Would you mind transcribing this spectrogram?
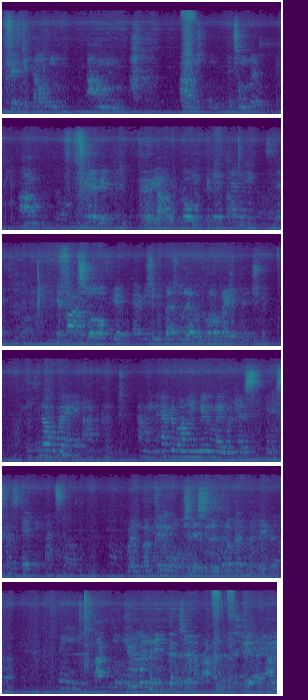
50,000. Um, I'm just, it's unreal. I'm very, very happy with going with 50,000. If I stole off you, every single person there would run away and lynch me. There's no way I could, I mean, everyone who knew me would just be disgusted if I stole. When, when people watch this, they're not going to believe it. Please. I can look you in the eye, sir. I can look you in the eye.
